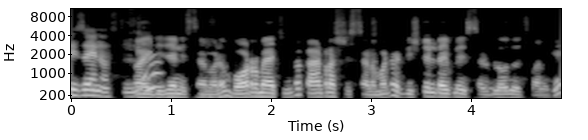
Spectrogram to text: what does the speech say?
డిజైన్ వస్తుంది. డిజైన్ ఇస్తాడు మేడం. బార్డర్ మ్యాచింగ్తో కాంట్రాస్ట్ ఇస్తాడు అనమాట డిజిటల్ టైప్లో ఇస్తాడు బ్లౌజ్ వచ్చి మనకి.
